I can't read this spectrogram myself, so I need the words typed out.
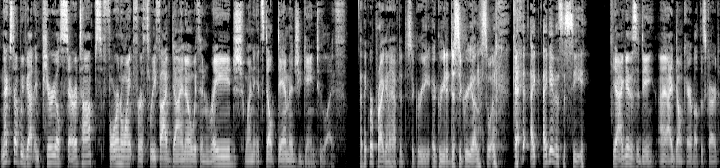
Next up, we've got Imperial Ceratops, four and a white for a three five Dino with Enrage. When it's dealt damage, you gain two life. I think we're probably going to have to disagree, agree to disagree on this one. Okay. I, I gave this a C. Yeah, I gave this a D. I, I don't care about this card.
